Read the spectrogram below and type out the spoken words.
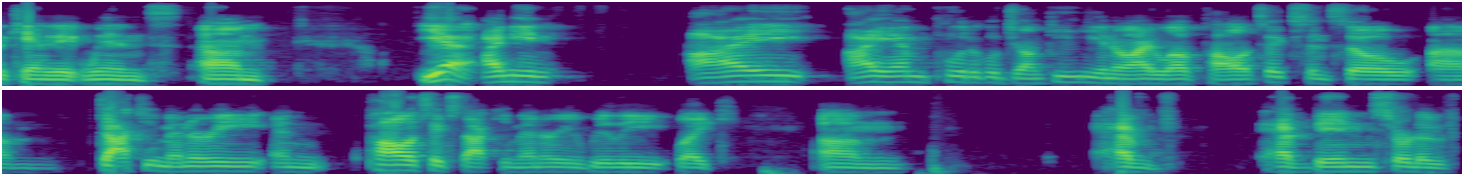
the candidate wins. Um, yeah, I mean, I I am political junkie. You know, I love politics, and so um, documentary and politics documentary really like um, have have been sort of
